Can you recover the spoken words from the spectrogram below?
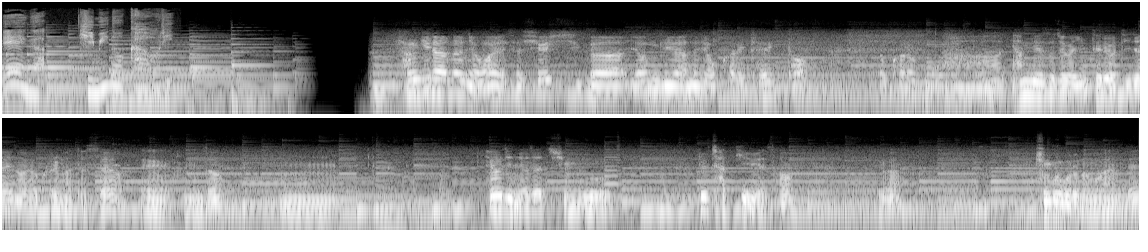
映画「君の香り」 향기라는 영화에서 시우 씨가 연기하는 역할의 캐릭터 역할은 뭐? 아, 향기에서 제가 인테리어 디자이너 역할을 맡았어요. 네, 그러면서 음, 헤어진 여자친구를 찾기 위해서 제가 중국으로 넘어가는데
